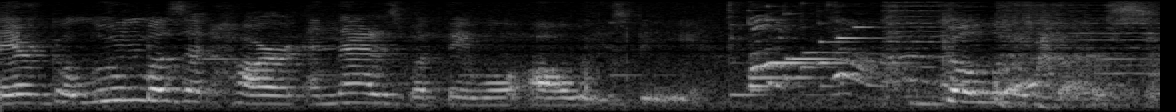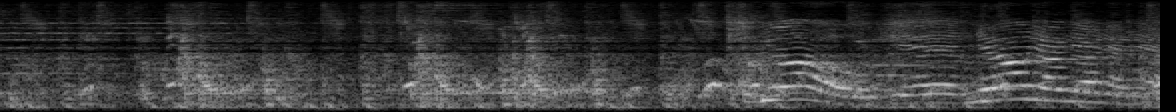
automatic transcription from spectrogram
They are Galoombas at heart, and that is what they will always be. Galoombas. No, yeah, no, no, no, no, no.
